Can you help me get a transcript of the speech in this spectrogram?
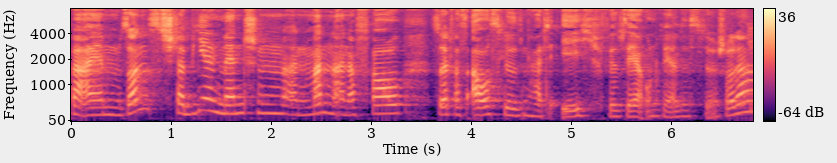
bei einem sonst stabilen Menschen, einem Mann, einer Frau, so etwas auslösen, halte ich für sehr unrealistisch, oder?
